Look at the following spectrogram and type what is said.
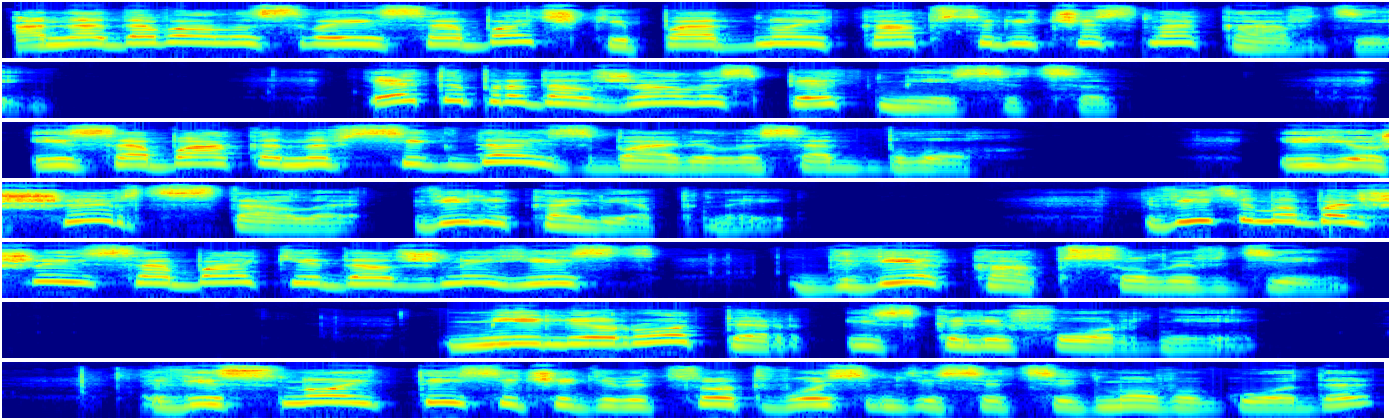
она давала своей собачке по одной капсуле чеснока в день. Это продолжалось пять месяцев, и собака навсегда избавилась от блох. Ее шерсть стала великолепной. Видимо, большие собаки должны есть две капсулы в день. Милли Ропер из Калифорнии весной 1987 года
